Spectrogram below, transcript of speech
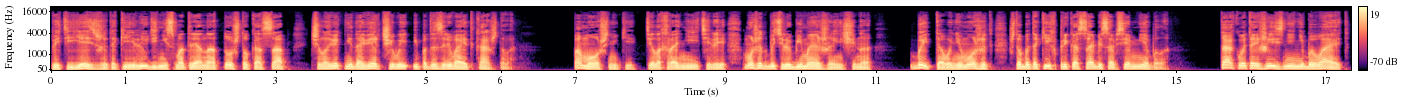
Ведь есть же такие люди, несмотря на то, что Касаб — человек недоверчивый и подозревает каждого помощники, телохранители, может быть, любимая женщина. Быть того не может, чтобы таких при Касабе совсем не было. Так в этой жизни не бывает.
